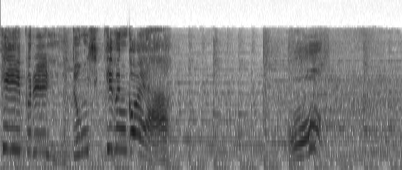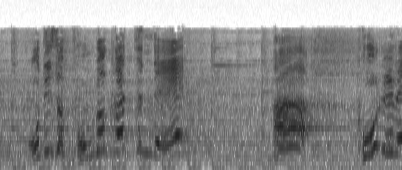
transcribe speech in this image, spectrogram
케이블을 이동시키는 거야. 어? 어디서 본 것 같은데? 아, 도르래!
